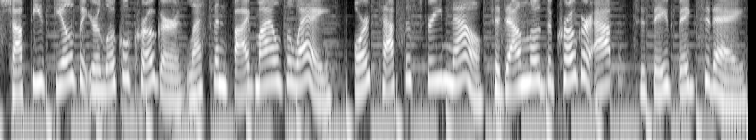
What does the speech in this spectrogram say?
Shop these deals at your local Kroger, less than five miles away. Or tap the screen now to download the Kroger app to save big today.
